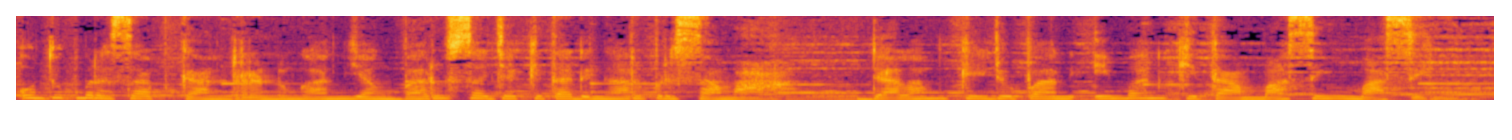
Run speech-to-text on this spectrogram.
untuk meresapkan renungan yang baru saja kita dengar bersama dalam kehidupan iman kita masing-masing.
